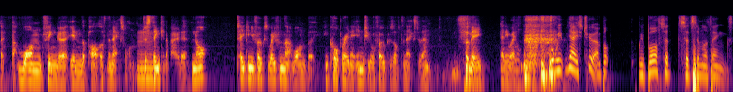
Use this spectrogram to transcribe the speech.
like that one finger in the pot of the next one. Mm. Just thinking about it, not taking your focus away from that one, but incorporating it into your focus of the next event. For me, anyway. but we, yeah, it's true. And but we both said said similar things.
